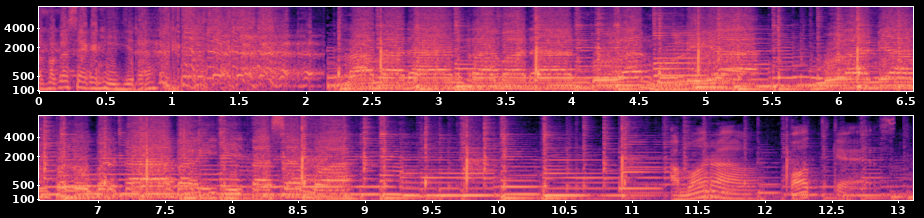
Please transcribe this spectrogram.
Apakah saya akan hijrah? Ramadan, Ramadan, bulan mulia Bulan yang penuh berkah bagi kita semua Amoral Podcast.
